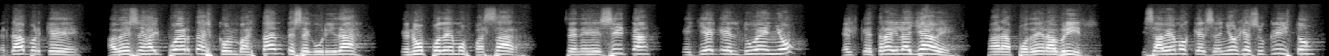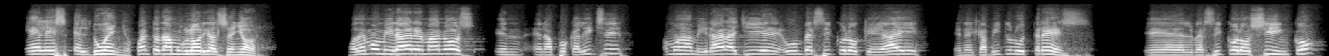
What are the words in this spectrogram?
¿verdad? Porque a veces hay puertas con bastante seguridad que no podemos pasar. Se necesita que llegue el dueño, el que trae la llave, para poder abrir. Y sabemos que el Señor Jesucristo, Él es el dueño. ¿Cuánto damos gloria al Señor? Podemos mirar, hermanos, en, Apocalipsis, vamos a mirar allí eh, un versículo que hay en el capítulo 3, el versículo 5,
